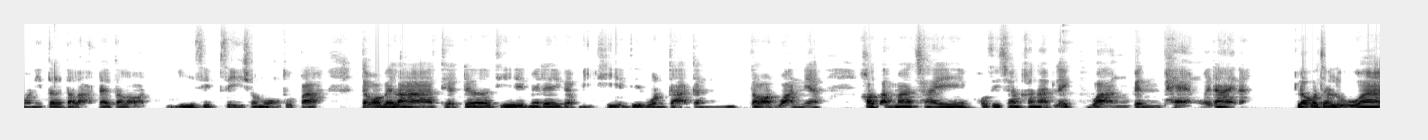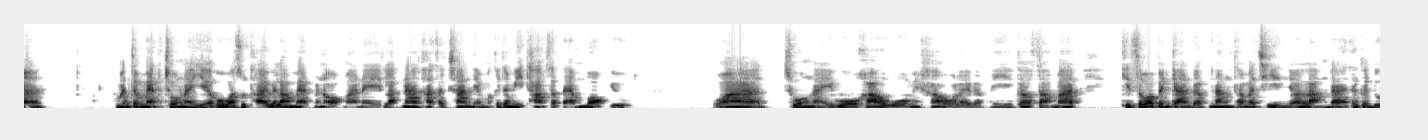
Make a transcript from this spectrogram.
มอนิเตอร์ตลาดได้ตลอด 24 ชั่วโมงถูกปะแต่ว่าเวลาเทรดเดอร์ที่ไม่ได้แบบมีทีมที่วนกะกันตลอดวันเนี่ย เขาสามารถใช้ position ขนาดเล็กวางเป็นแผงไว้ได้นะ เราก็จะรู้ว่ามันจะแมทช่วงไหนเยอะเพราะว่าสุดท้ายเวลาแมทมันออกมาในหน้า transaction เนี่ยมันก็จะมี time stamp บอกอยู่ ว่าช่วงไหนโวเข้าโวไม่เข้าอะไรแบบนี้ ก็สามารถคิดซะว่าเป็นการแบบนั่งทำแมชชีนย้อนหลังได้ ถ้าเกิดดู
